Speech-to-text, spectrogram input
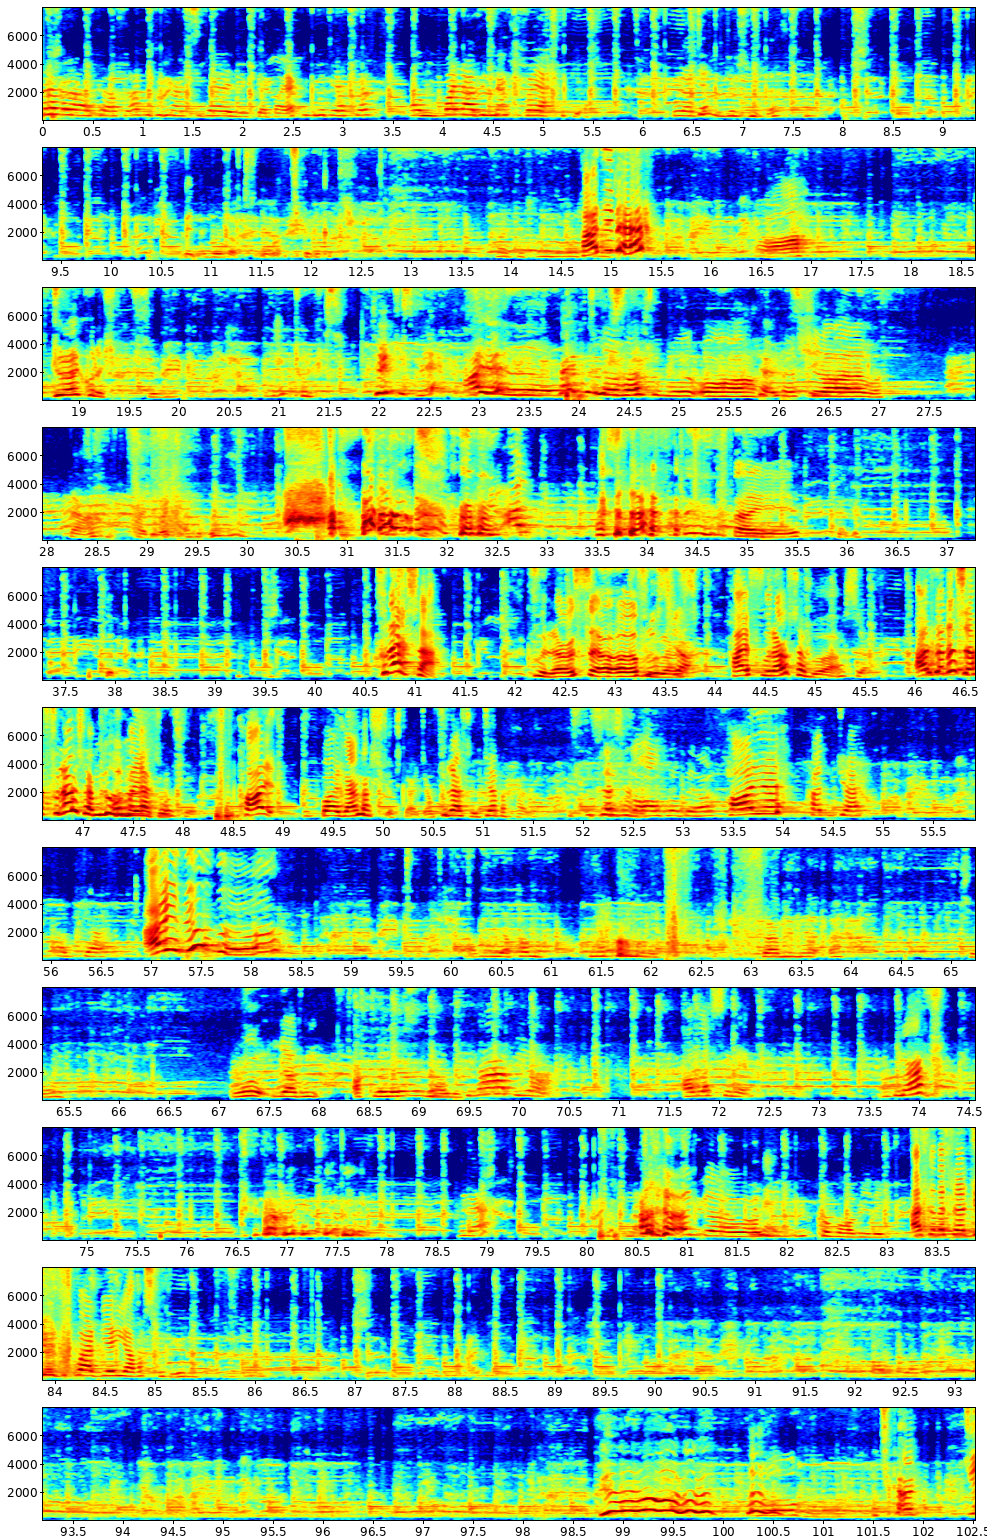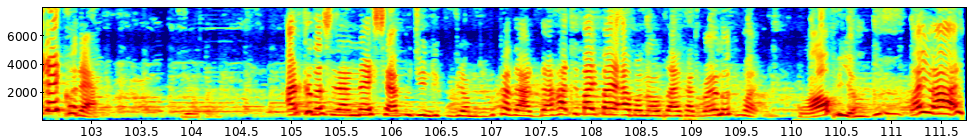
Merhaba arkadaşlar. Bugün sizlerle birlikte bayağı bir maça yapacağız. Um, bayağı bilmem kafa yaptık ya. Böylece videosundayız. Ben de burada oturuyorum. Çıkana kadar. Hadi şimdi. Hadi be! Aa. Kore şarkısı ya. Ne? Türküs. Türküs mü? Hayır. Yavaş vur. Oha. Şuralara bak. Tamam. Hadi bakalım. Hayır. Hadi. Dur. Fransa. Fransa. Fransa. Hayır Fransa bu. Arkadaşlar Fransa mı yoruma yazın. Hayır. Bayrağı nasıl göstereceğim? Fransa gel bakalım. Fransa beyaz. Hayır. Hadi gel. Hadi gel. Ay canım. Abi yapamam. Yapamam. Ben bunu ah, yapamam. Bu yarın aklımda tutmalı. Ne yapıyorsun? Allah seni. Ne yap? Arkadaşlar çocuk var diye yavaş gidiyorum. Çıkar. Güney Kore. Arkadaşlar neyse bugünlük videomuz bu kadardı. Hadi bay bay abone ol like atmayı unutmayın. Ne yapıyorsun? Bay bay.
